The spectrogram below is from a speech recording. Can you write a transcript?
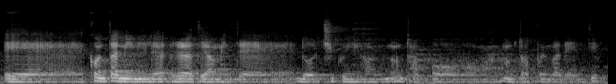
e con tannini relativamente dolci, quindi non, non, troppo, non troppo invadenti.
